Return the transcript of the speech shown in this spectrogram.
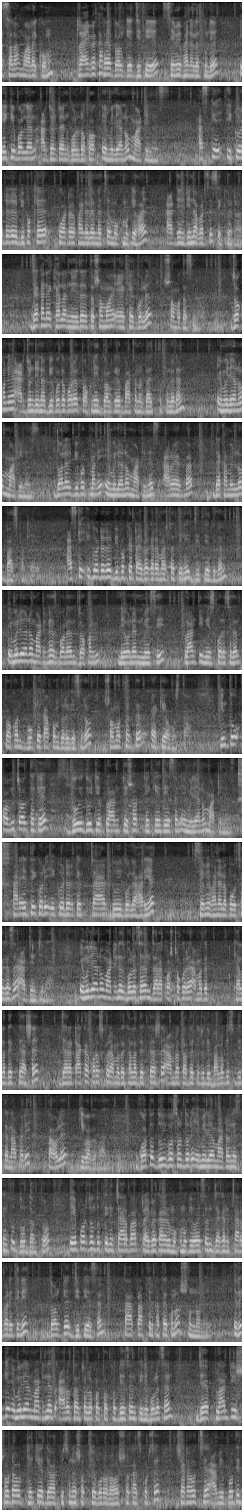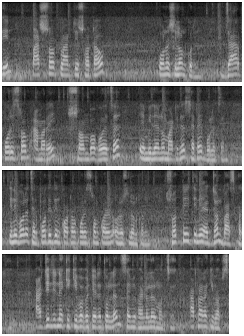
আসসালামু আলাইকুম। ট্রাইবেকারের দলকে জিতিয়ে সেমিফাইনালে তুলে একই বললেন আর্জেন্টাইন গোলরক্ষক এমিলিয়ানো মার্টিনেস। আজকে ইকুয়েডরের বিপক্ষে কোয়ার্টার ফাইনালের ম্যাচে মুখোমুখি হয় আর্জেন্টিনা ভার্সেস ইকুয়েডর, যেখানে খেলার নির্ধারিত সময় এক এক গোলে সমতা ছিল। যখনই আর্জেন্টিনা বিপদে পড়ে, তখনই দলকে বাঁচানোর দায়িত্ব তুলে নেন এমিলিয়ানো মার্টিনেস। দলের বিপদ মানে এমিলিয়ানো মার্টিনেস আরও একবার দেখা মিলল বাস পাখি আজকে ইকুয়েডরের বিপক্ষে টাইব্রেকারের ম্যাচটা তিনি জিতিয়ে দিলেন। এমিলিয়ানো মার্টিনেস বলেন, যখন লিওনেল মেসি প্লানটি মিস করেছিলেন, তখন বুকে কাঁপন ধরে গেছিল। সমর্থকদের একই অবস্থা। কিন্তু অবিচল থেকে দুই দুইটি প্লান্টি শট ঠেকিয়ে দিয়েছেন এমিলিয়ানো মার্টিনেস। আর এতে করে ইকুয়েডরকে চার দুই গোলে হারিয়ে সেমিফাইনালে পৌঁছে গেছে আর্জেন্টিনা। এমিলিয়ানো মার্টিনেস বলেছেন, যারা কষ্ট করে আমাদের খেলা দেখতে আসে যারা টাকা খরচ করে আমাদের খেলা দেখতে আসে, আমরা তাদেরকে যদি ভালো কিছু দিতে না পারি, তাহলে কীভাবে হয়? গত দুই বছর ধরে এমিলিয়া মার্টিনেস কিন্তু দুর্দান্ত। এ পর্যন্ত তিনি চারবার ট্রাইবেকারের মুখোমুখি হয়েছেন, যেখানে চারবারে তিনি দলকে জিতিয়েছেন। তার প্রাপ্তির খাতায় কোনো শূন্য নেই। এদিকে এমিলিয়ান মার্টিনেজ আরও চাঞ্চল্যকর তথ্য দিয়েছেন। তিনি বলেছেন যে, প্ল্যানটি শোট আউট ঠেকিয়ে দেওয়ার পিছনে সবচেয়ে বড় রহস্য কাজ করছে। সেটা হচ্ছে, আমি প্রতিদিন পাঁচশো প্ল্যানটি শট আউট অনুশীলন করি। যার পরিশ্রম আমারই সম্ভব হয়েছে, এমিলিয়ানো মার্টিনেস সেটাই বলেছেন। তিনি বলেছেন, প্রতিদিন কঠোর পরিশ্রম করেন, অনুশীলন করেন। সত্যিই তিনি একজন বাস পাখি। আর্জেন্টিনাকে কীভাবে টেনে তুললেন সেমিফাইনালের মঞ্চে? আপনারা কী ভাবছেন?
